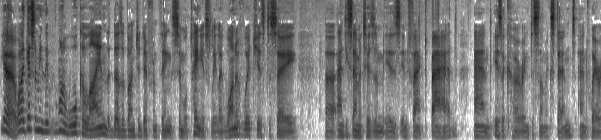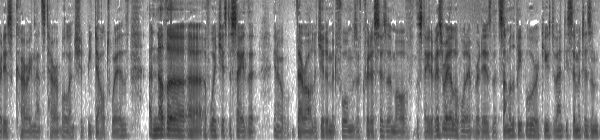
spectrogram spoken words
Yeah, well, I guess I mean they want to walk a line that does a bunch of different things simultaneously. Like one of which is to say uh, anti-Semitism is in fact bad, and is occurring to some extent, and where it is occurring, that's terrible and should be dealt with. Another uh, of which is to say that you know there are legitimate forms of criticism of the state of Israel or whatever it is that some of the people who are accused of anti-Semitism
